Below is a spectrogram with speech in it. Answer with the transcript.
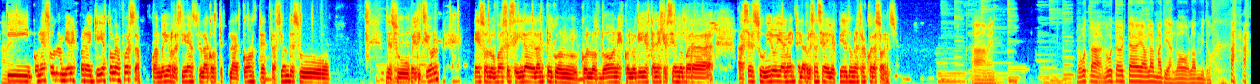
Amén. Y con eso también es para que ellos tomen fuerza. Cuando ellos reciben la, la contestación de su, de su petición, eso los va a hacer seguir adelante con, con los dones, con lo que ellos están ejerciendo para hacer subir obviamente la presencia del Espíritu en nuestros corazones. Amén. Me gusta, me gusta verte hablar, Matías, lo, lo admito.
